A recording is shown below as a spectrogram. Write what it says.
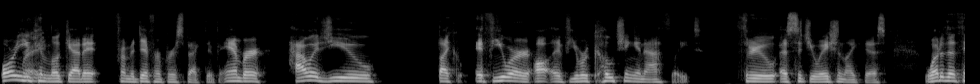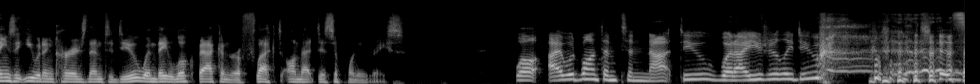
Or you right. can look at it from a different perspective. Amber, how would you like if you were uh, if you were coaching an athlete through a situation like this what are the things that you would encourage them to do when they look back and reflect on that disappointing race well i would want them to not do what i usually do is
